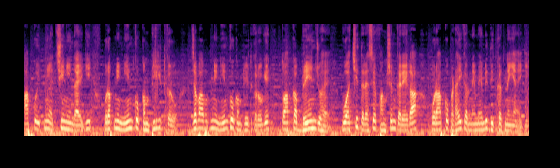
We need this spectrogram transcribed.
आपको इतनी अच्छी नींद आएगी और अपनी नींद को कंप्लीट करो। जब आप अपनी नींद को कंप्लीट करोगे तो आपका ब्रेन जो है वो अच्छी तरह से फ़ंक्शन करेगा और आपको पढ़ाई करने में भी दिक्कत नहीं आएगी।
